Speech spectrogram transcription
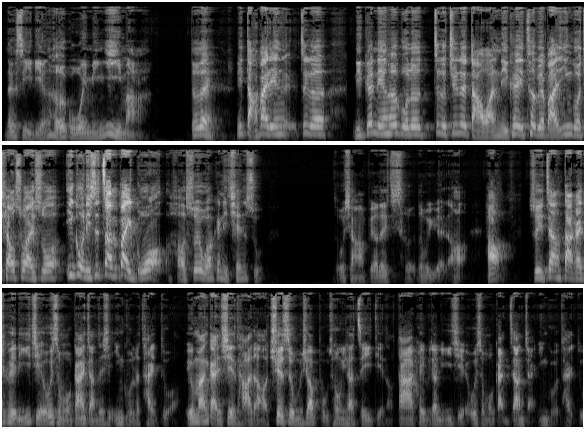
那个是以联合国为名义嘛，对不对？你打败联这个，你跟联合国的这个军队打完，你可以特别把英国挑出来说，英国你是战败国，好，所以我要跟你签署。我想啊，不要再扯那么远了哈。好，所以这样大概就可以理解为什么我刚才讲这些英国的态度啊，也蛮感谢他的啊。确实，我们需要补充一下这一点哦，大家可以比较理解为什么我敢这样讲英国的态度。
